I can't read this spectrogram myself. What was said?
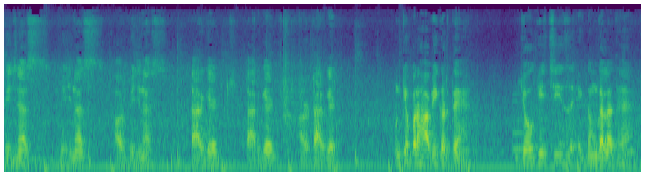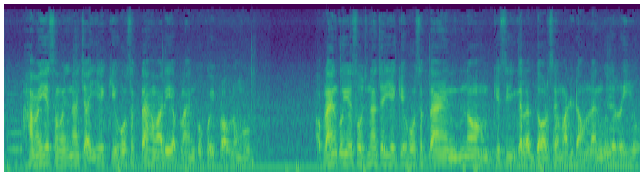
बिज़नेस बिज़नेस और बिज़नेस, टारगेट टारगेट और टारगेट, उनके ऊपर हावी करते हैं। जो कि चीज़ एकदम गलत है। हमें ये समझना चाहिए कि हो सकता है हमारी अपलाइन को कोई प्रॉब्लम हो। अपलाइन को ये सोचना चाहिए कि हो सकता है इन दिनों हम किसी गलत दौर से हमारी डाउनलाइन गुजर रही हो।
